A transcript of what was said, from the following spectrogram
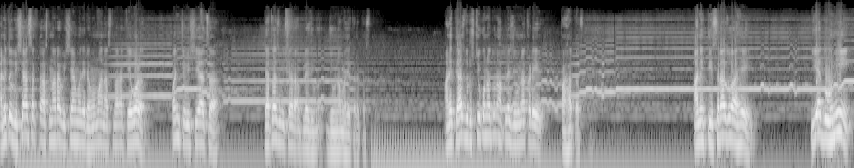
आणि तो विषयासक्त असणारा विषयामध्ये रममान असणारा केवळ पंचविषयाचा त्याचाच विचार आपल्या जीव जीवनामध्ये करत असतो. आणि त्याच दृष्टिकोनातून आपल्या जीवनाकडे पाहत असतो. आणि तिसरा जो आहे या दोन्ही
